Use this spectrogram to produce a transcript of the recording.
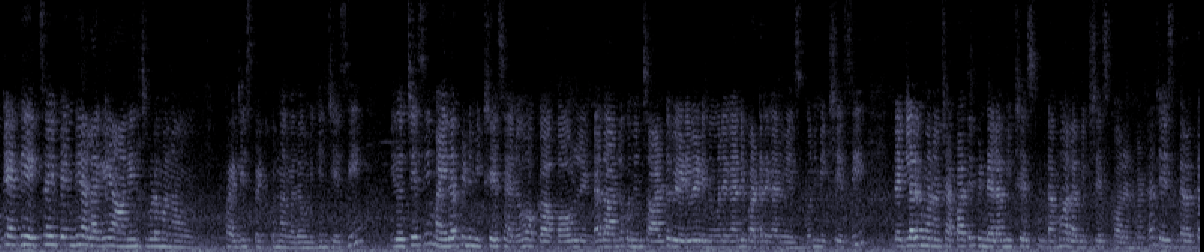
ఓకే అండి ఎగ్స్ అయిపోయింది. అలాగే ఆనియన్స్ కూడా మనం ఫ్రై చేసి పెట్టుకున్నాం కదా ఉడికించేసి. ఇది వచ్చేసి మైదా పిండి మిక్స్ చేశాను ఒక బౌల్ నిండా. దాంట్లో కొంచెం సాల్ట్ వేడి వేడి నూనె కానీ బటర్ కానీ వేసుకొని మిక్స్ చేసి రెగ్యులర్గా మనం చపాతీ పిండి ఎలా మిక్స్ చేసుకుంటామో అలా మిక్స్ చేసుకోవాలన్నమాట. చేసిన తర్వాత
